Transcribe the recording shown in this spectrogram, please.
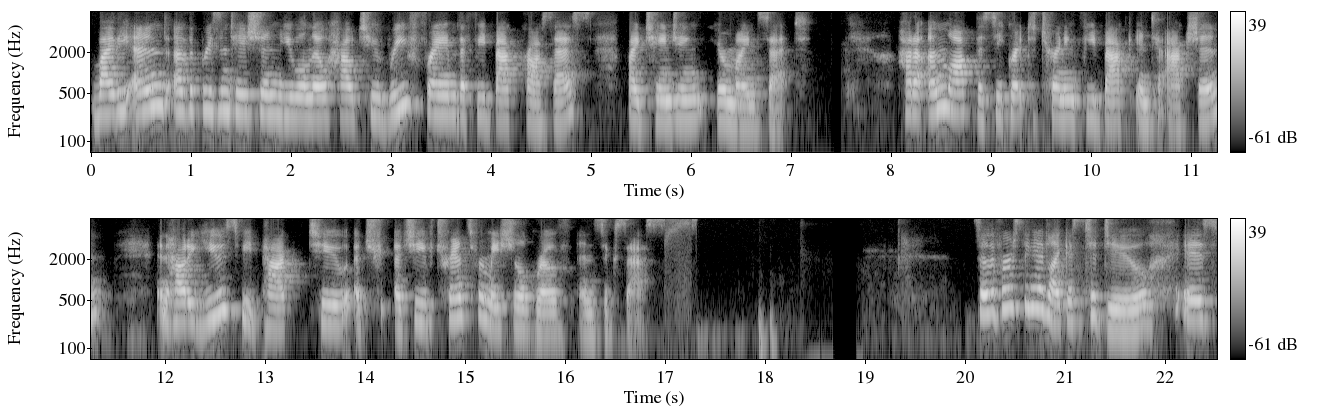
By the end of the presentation, you will know how to reframe the feedback process by changing your mindset, how to unlock the secret to turning feedback into action, and how to use feedback to achieve transformational growth and success. So the first thing I'd like us to do is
